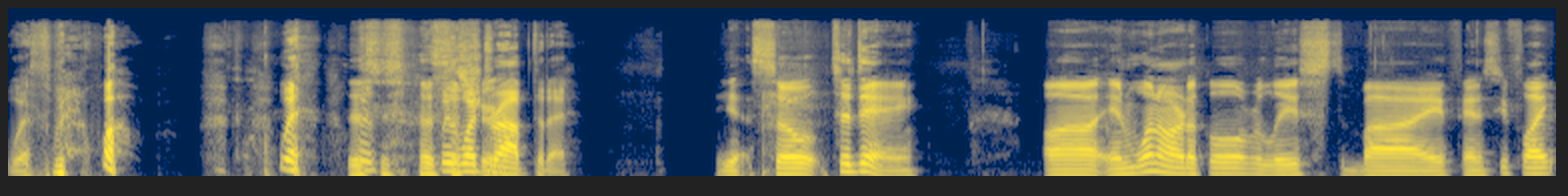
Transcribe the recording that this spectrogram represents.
with with This is, with what true. dropped today. Yeah. So today, uh, in one article released by Fantasy Flight,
